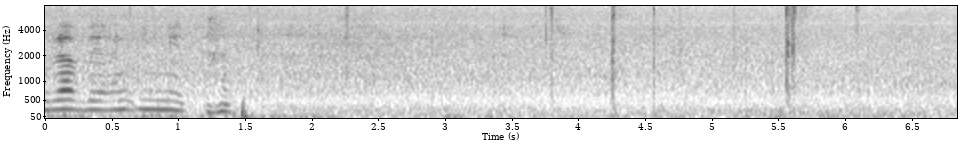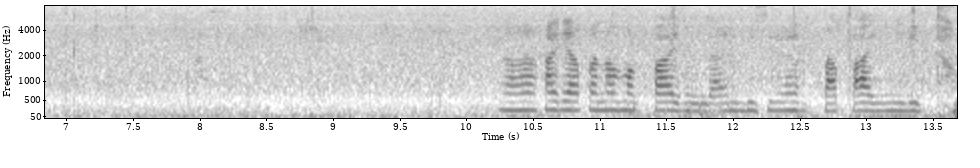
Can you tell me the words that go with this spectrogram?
grabe ang init. Nakakaya pa na magpayong dahil di sila nagpapayong dito.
